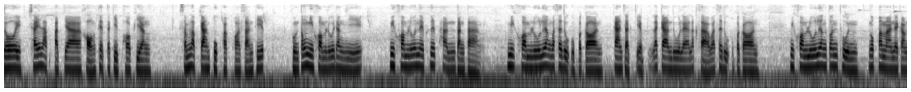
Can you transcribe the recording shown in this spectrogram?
โดยใช้หลักปรัชญาของเศรษฐกิจพอเพียงสำหรับการปลูกผักปลอดสารพิษ ผมต้องมีความรู้ดังนี้ มีความรู้ในพืชพันธุ์ต่างๆ มีความรู้เรื่องวัสดุอุปกรณ์ การจัดเก็บและการดูแลรักษาวัสดุอุปกรณ์ มีความรู้เรื่องต้นทุน งบประมาณในการ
